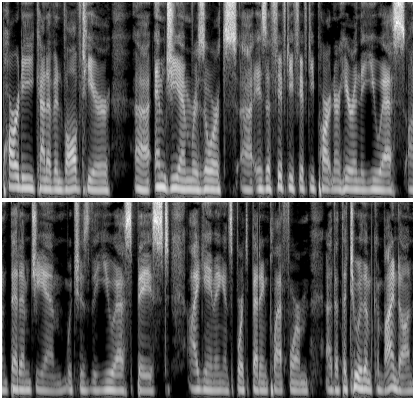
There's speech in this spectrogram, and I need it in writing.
party kind of involved here uh, MGM Resorts uh, is a 50 50 partner here in the US on BetMGM, which is the US based iGaming and sports betting platform uh, that the two of them combined on.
